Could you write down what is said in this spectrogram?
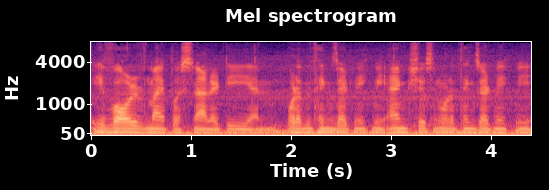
evolved my personality and what are the things that make me anxious and what are the things that make me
